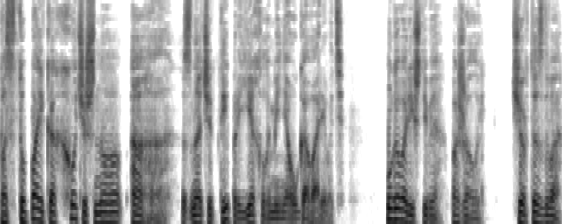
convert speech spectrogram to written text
«Поступай как хочешь, но...» «Ага, значит, ты приехала меня уговаривать». «Уговоришь тебя, пожалуй. Черта с два.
